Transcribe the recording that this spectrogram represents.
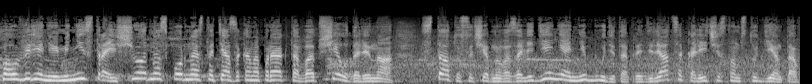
По уверению министра, еще одна спорная статья законопроекта вообще удалена. Статус учебного заведения не будет определяться количеством студентов.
